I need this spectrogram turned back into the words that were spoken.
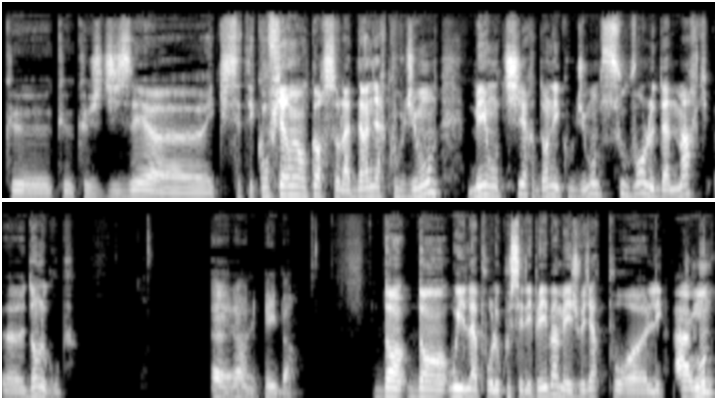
que, que, que je disais euh, et qui s'était confirmé encore sur la dernière Coupe du Monde. Mais on tire dans les Coupes du Monde souvent le Danemark euh, dans le groupe. Euh, non, les Pays-Bas. Dans, dans, oui, là pour le coup, c'est les Pays-Bas, mais je veux dire pour euh, les Coupes Ah du oui. Monde,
